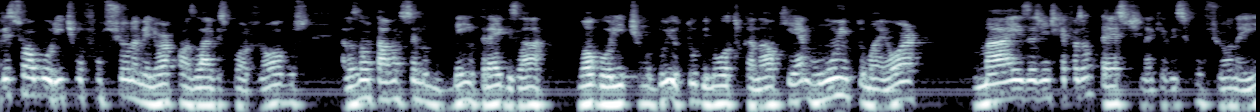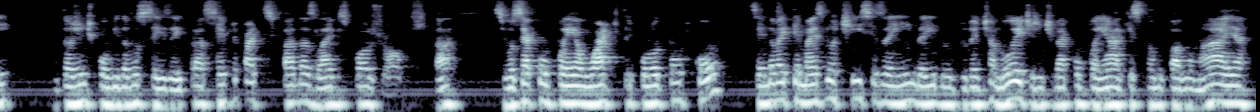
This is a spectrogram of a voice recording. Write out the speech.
ver se o algoritmo funciona melhor com as lives pós-jogos. Elas não estavam sendo bem entregues lá no algoritmo do YouTube, no outro canal, que é muito maior, mas a gente quer fazer um teste, né? Quer ver se funciona aí. Então a gente convida vocês aí para sempre participar das lives pós-jogos, tá? Se você acompanha o arquitricolor.com, você ainda vai ter mais notícias ainda aí durante a noite. A gente vai acompanhar a questão do Pablo Maia.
